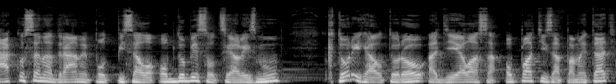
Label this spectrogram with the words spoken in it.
ako sa na dráme podpísalo obdobie socializmu, ktorých autorov a diela sa oplatí zapamätať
